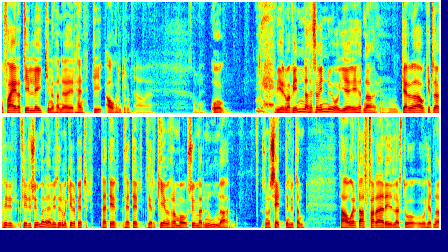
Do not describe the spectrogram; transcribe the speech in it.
og færa til leikina þannig að þeir hendi áhörundunum Já, Samlega og við erum að vinna þessa vinnu og ég hérna, gerðum það ágætlega fyrir, fyrir sumari en við þurfum að gera betur þetta er, þetta er þegar kemur fram á sumari núna svona setni hlutan þá er þetta allt farað að reyðlast og, og hérna,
